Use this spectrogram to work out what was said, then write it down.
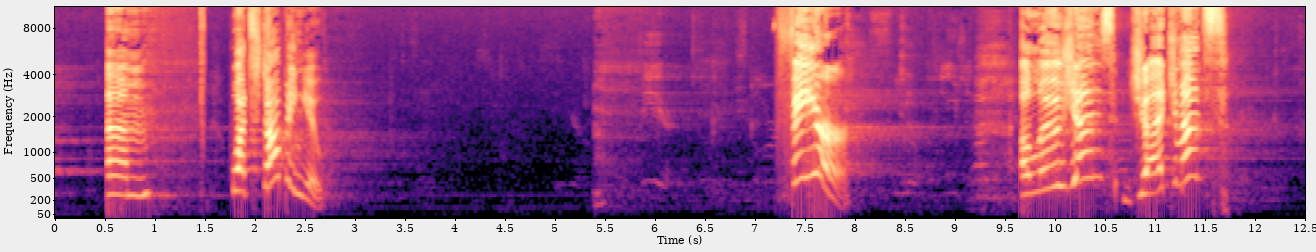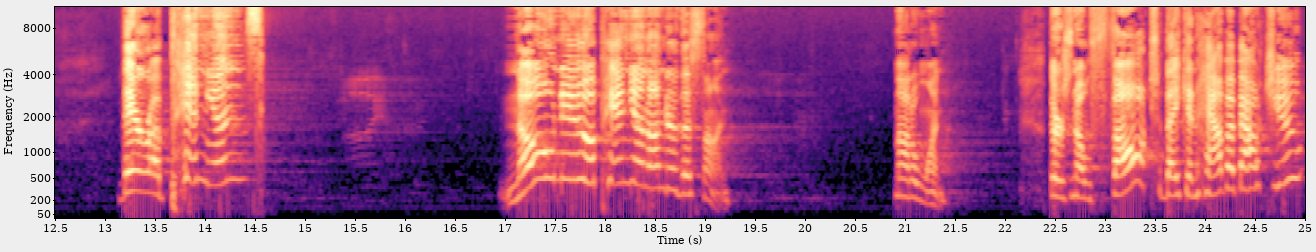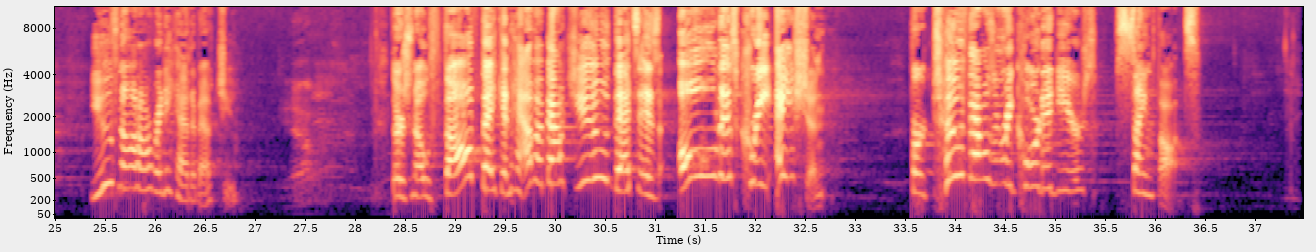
um, what's stopping you? Fear. Illusions, judgments, their opinions. No new opinion under the sun. Not a one. There's no thought they can have about you you've not already had about you. There's no thought they can have about you that's as old as creation. For 2,000 recorded years, same thoughts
